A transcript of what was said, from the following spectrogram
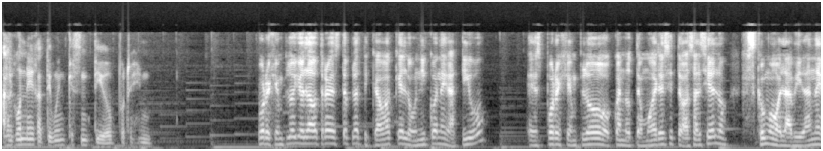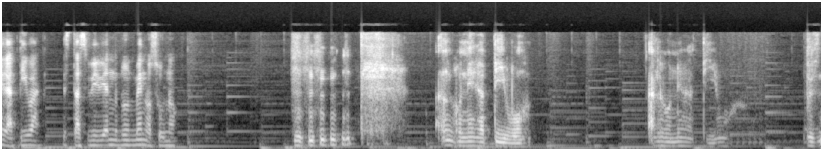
¿Algo negativo en qué sentido, por ejemplo? Por ejemplo, yo la otra vez te platicaba que lo único negativo es, por ejemplo, cuando te mueres y te vas al cielo. Es como la vida negativa. Estás viviendo en un menos uno. Algo negativo. Algo negativo. Pues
